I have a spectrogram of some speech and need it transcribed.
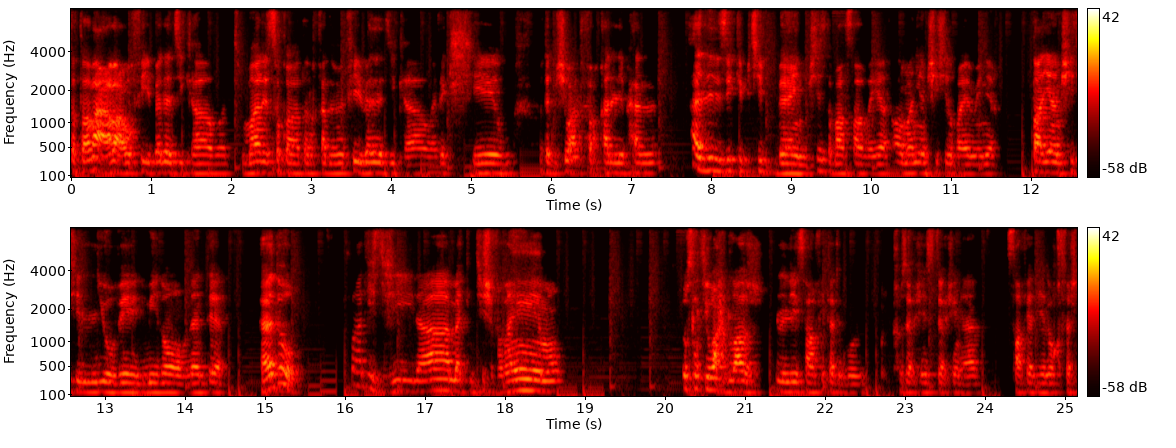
وتترعرع في بلدك وتمارس كرة القدم في بلدك وهذاك الشيء وتمشي واحد الفرقة اللي بحال هاد les équipes types باين مشيتي لبارسا ألمانيا مشيتي لبايرن ميونخ إيطاليا مشيتي لليوفي الميلان الانتر هادو ما غاديش تجي لا ما كنتيش vraiment. وصلتي واحد l'âge اللي صافي تتقول 25 26 عام صافي ديال الوقت فاش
